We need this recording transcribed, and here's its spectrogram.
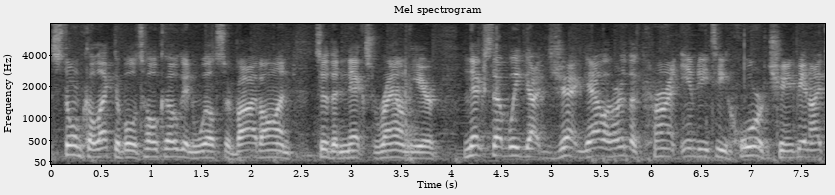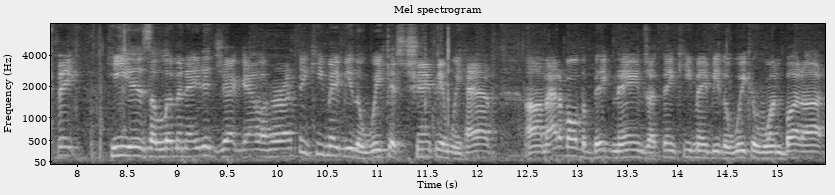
Storm Collectibles Hulk Hogan will survive on to the next round here. Next up, we got Jack Gallagher, the current MDT Horror Champion. I think he is eliminated, Jack Gallagher. I think he may be the weakest champion we have. Um, out of all the big names, I think he may be the weaker one, but uh,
